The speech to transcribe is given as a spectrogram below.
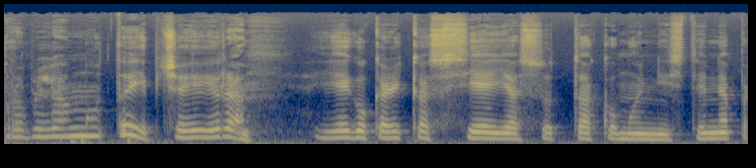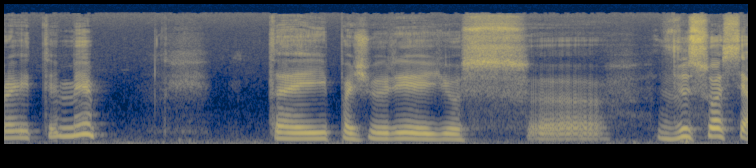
Problemų taip, čia yra. Jeigu kas sieja su ta komunistinė praeitimi, tai pažiūrėjus visuose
